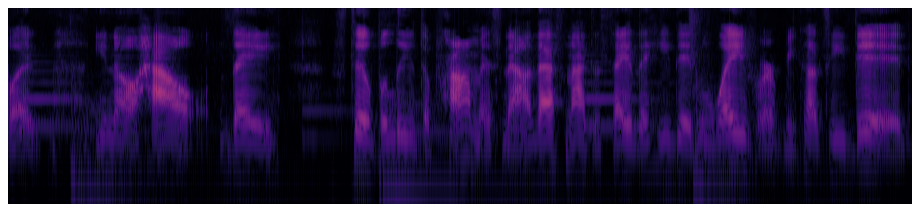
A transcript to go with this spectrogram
but you know how they still believed the promise. Now, that's not to say that he didn't waver because he did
